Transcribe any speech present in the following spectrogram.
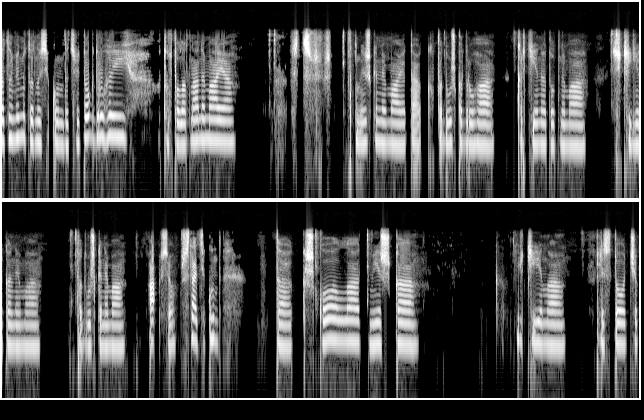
Одна минута, одна секунда. Цвіток другий. Тут полотна немає. Книжки немає. Так, подушка друга. Картини тут нема. Світильника нема. Подушки нема. А, все, 16 секунд. Так, школа, мішка, картина, листочок.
